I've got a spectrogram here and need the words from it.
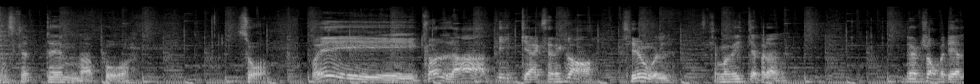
Jag ska denna på. Så. Hej, kolla! Pickaxen är klar. Cool. Kan man vicka på den. Nu är jag klar med del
